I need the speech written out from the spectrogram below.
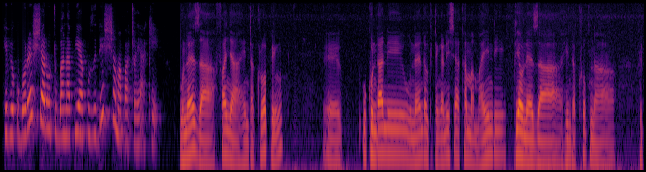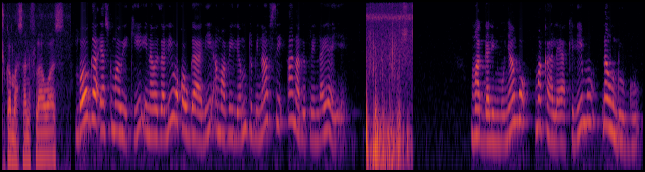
hivyo kuboresha rutuba na pia kuzidisha mapato yake. Unaweza fanya intercropping huku e, ndani unaenda ukitenganisha kama mahindi, pia unaweza intercrop na vitu kama sunflowers. Mboga ya sukuma wiki inaweza liwa kwa ugali ama vile mtu binafsi anavyopenda yeye. Magdalene Munyambo, makala ya kilimo na Undugu.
